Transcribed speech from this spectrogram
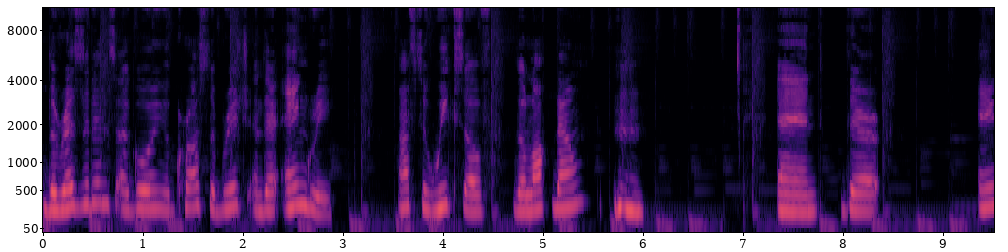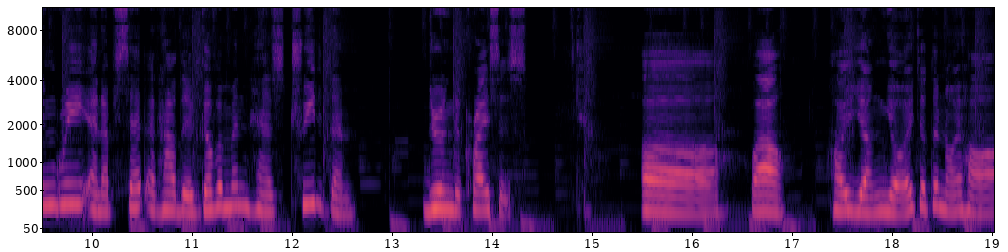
the residents are going across the bridge and they're angry after weeks of the lockdown. and they're angry and upset at how the government has treated them during the crisis. Uh, wow, họ giận dỗi cho tới nỗi họ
